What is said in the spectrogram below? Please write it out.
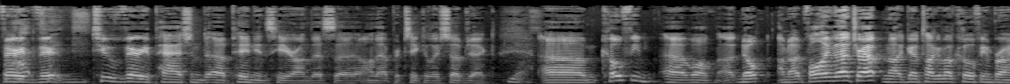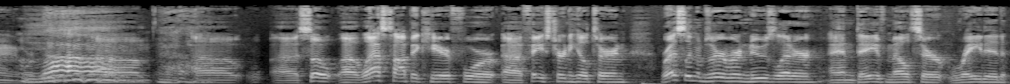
very, Hot very, takes. two very passionate opinions here on this, uh, on that particular subject. Yes. Um, Kofi. Uh, well, uh, nope. I'm not falling into that trap. I'm not going to talk about Kofi and Bryan anymore. Ah, Um, uh, uh, so, uh, last topic here for uh, face turn, heel turn. Wrestling Observer newsletter and Dave Meltzer rated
